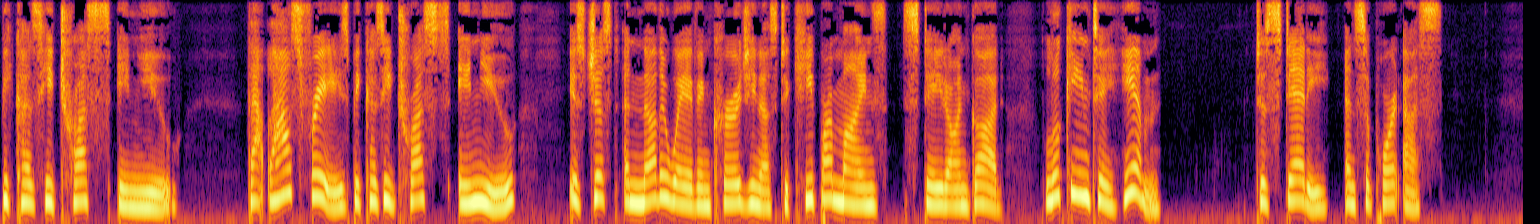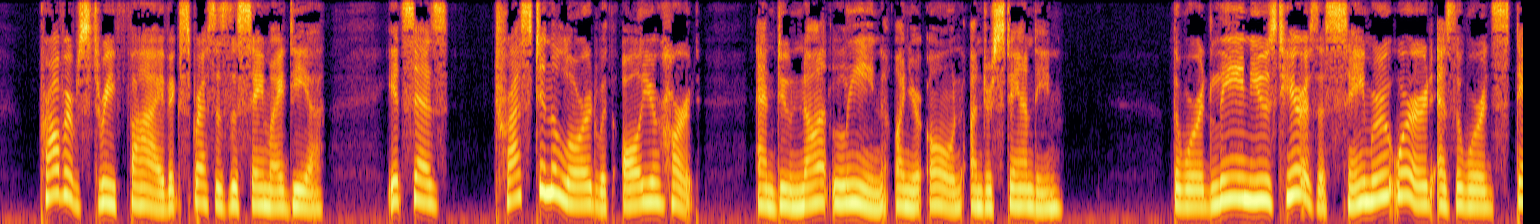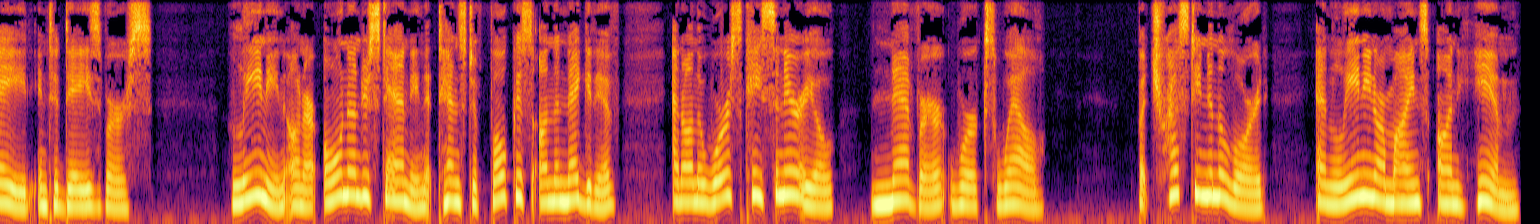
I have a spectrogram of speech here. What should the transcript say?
because he trusts in you. That last phrase, because he trusts in you, is just another way of encouraging us to keep our minds stayed on God, looking to Him to steady and support us. Proverbs 3 5 expresses the same idea. It says, Trust in the Lord with all your heart and do not lean on your own understanding. The word lean used here is the same root word as the word stayed in today's verse leaning on our own understanding that tends to focus on the negative and on the worst case scenario never works well. But trusting in the Lord and leaning our minds on Him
